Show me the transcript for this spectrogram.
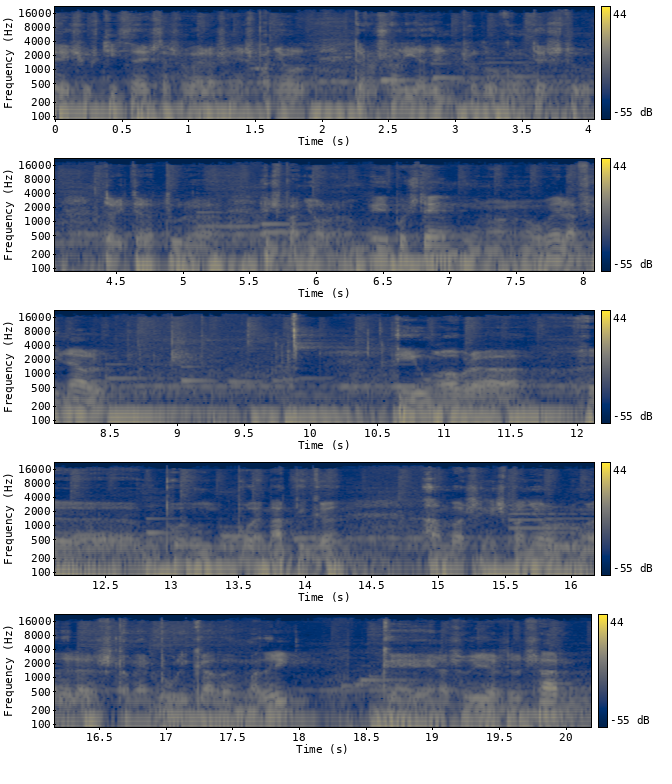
eh, justiza a estas novelas en español de Rosalía dentro do contexto da literatura española non? e pois ten unha novela final e unha obra eh, poemática ambas en español, unha delas tamén publicada en Madrid que en las orillas del Sar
